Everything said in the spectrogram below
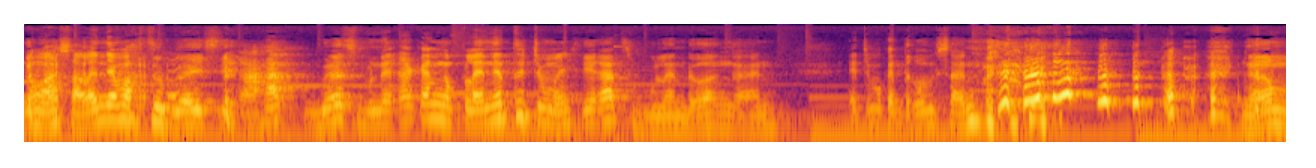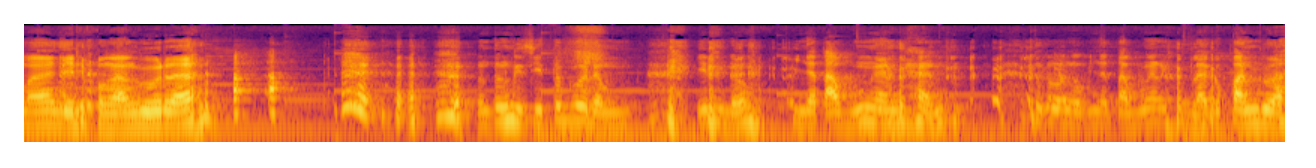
Nah masalahnya waktu gua istirahat gua sebenarnya kan ngeplannya tuh cuma istirahat sebulan doang kan. Eh cuma keterusan. Nyaman jadi pengangguran. Untung di situ gua udah ini dong punya tabungan kan. Tuh kalau nggak punya tabungan gelagapan gua.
